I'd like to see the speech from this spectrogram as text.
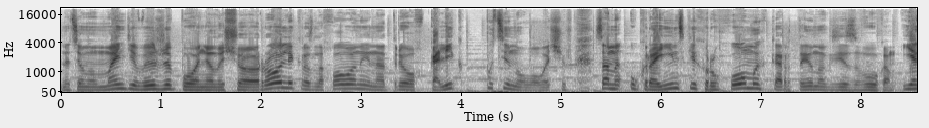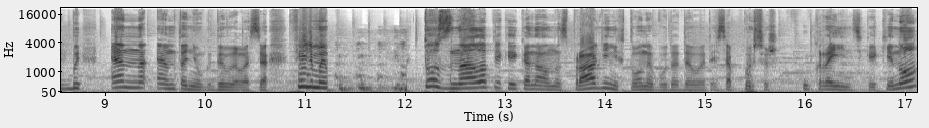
на цьому моменті ви вже поняли, що ролик розрахований на трьох калік поціновувачів, саме українських рухомих картинок зі звуком. І якби Енна Ентанюк дивилася фільми, то знала б, який канал насправді ніхто не буде дивитися. Пишеш українське кіно.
